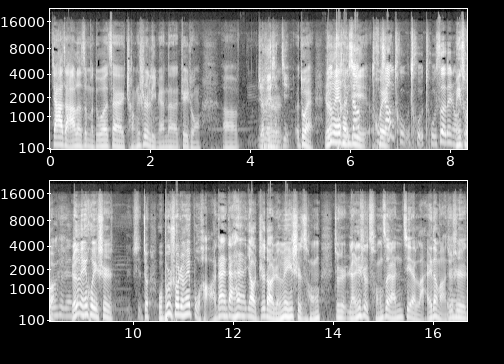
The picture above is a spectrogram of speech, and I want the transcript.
夹杂了这么多在城市里面的这种呃。人为痕迹，呃对人为痕迹会土香土土土色那种，没错人为会是是就我不是说人为不好啊，但是大家要知道，人为是从就是人是从自然界来的嘛，就是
